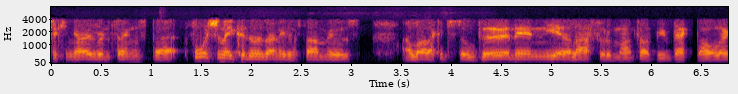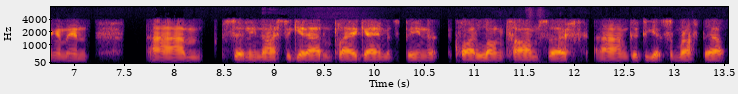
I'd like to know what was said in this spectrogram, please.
ticking over and things. But fortunately, because it was only the thumb, there was a lot I could still do. And then, yeah, the last sort of month I've been back bowling, and then um, certainly nice to get out and play a game. It's been quite a long time, so um, good to get some rust out.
